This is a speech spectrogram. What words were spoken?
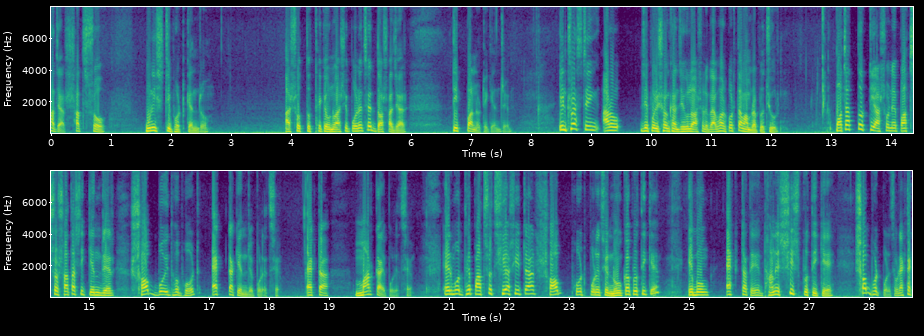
হাজার সাতশো উনিশটি ভোট কেন্দ্র। আর সত্তর থেকে উনআশি পড়েছে দশ হাজার তিপ্পান্নটি কেন্দ্রে। ইন্টারেস্টিং আরও যে পরিসংখ্যান যেগুলো আসলে ব্যবহার করতাম আমরা প্রচুর। পঁচাত্তরটি আসনে পাঁচশো সাতাশি কেন্দ্রের সব বৈধ ভোট একটা কেন্দ্রে পড়েছে, একটা মার্কায় পড়েছে। এর মধ্যে পাঁচশো ছিয়াশিটার সব ভোট পড়েছে নৌকা প্রতীকে এবং একটাতে ধানের শীষ প্রতীকে সব ভোট পড়েছে। মানে একটা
